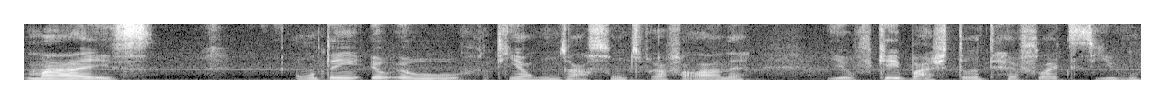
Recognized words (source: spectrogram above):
mas ontem eu, eu tinha alguns assuntos para falar, né? E eu fiquei bastante reflexivo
